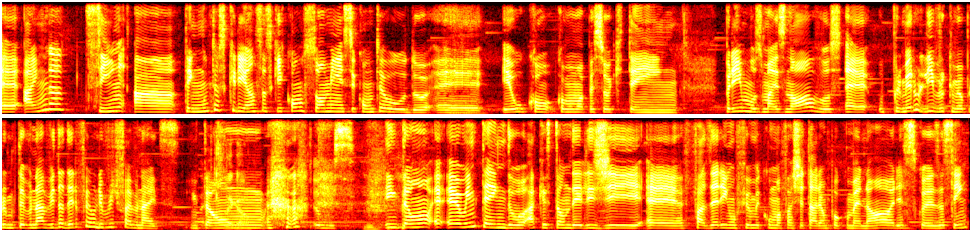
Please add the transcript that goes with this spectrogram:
É, ainda sim, a, tem muitas crianças que consomem esse conteúdo. É, uhum. Eu, como uma pessoa que tem primos mais novos, é, o primeiro livro que meu primo teve na vida dele foi um livro de Five Nights. Então. eu isso. então, eu entendo a questão deles de é, fazerem um filme com uma faixa etária um pouco menor e essas coisas assim.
